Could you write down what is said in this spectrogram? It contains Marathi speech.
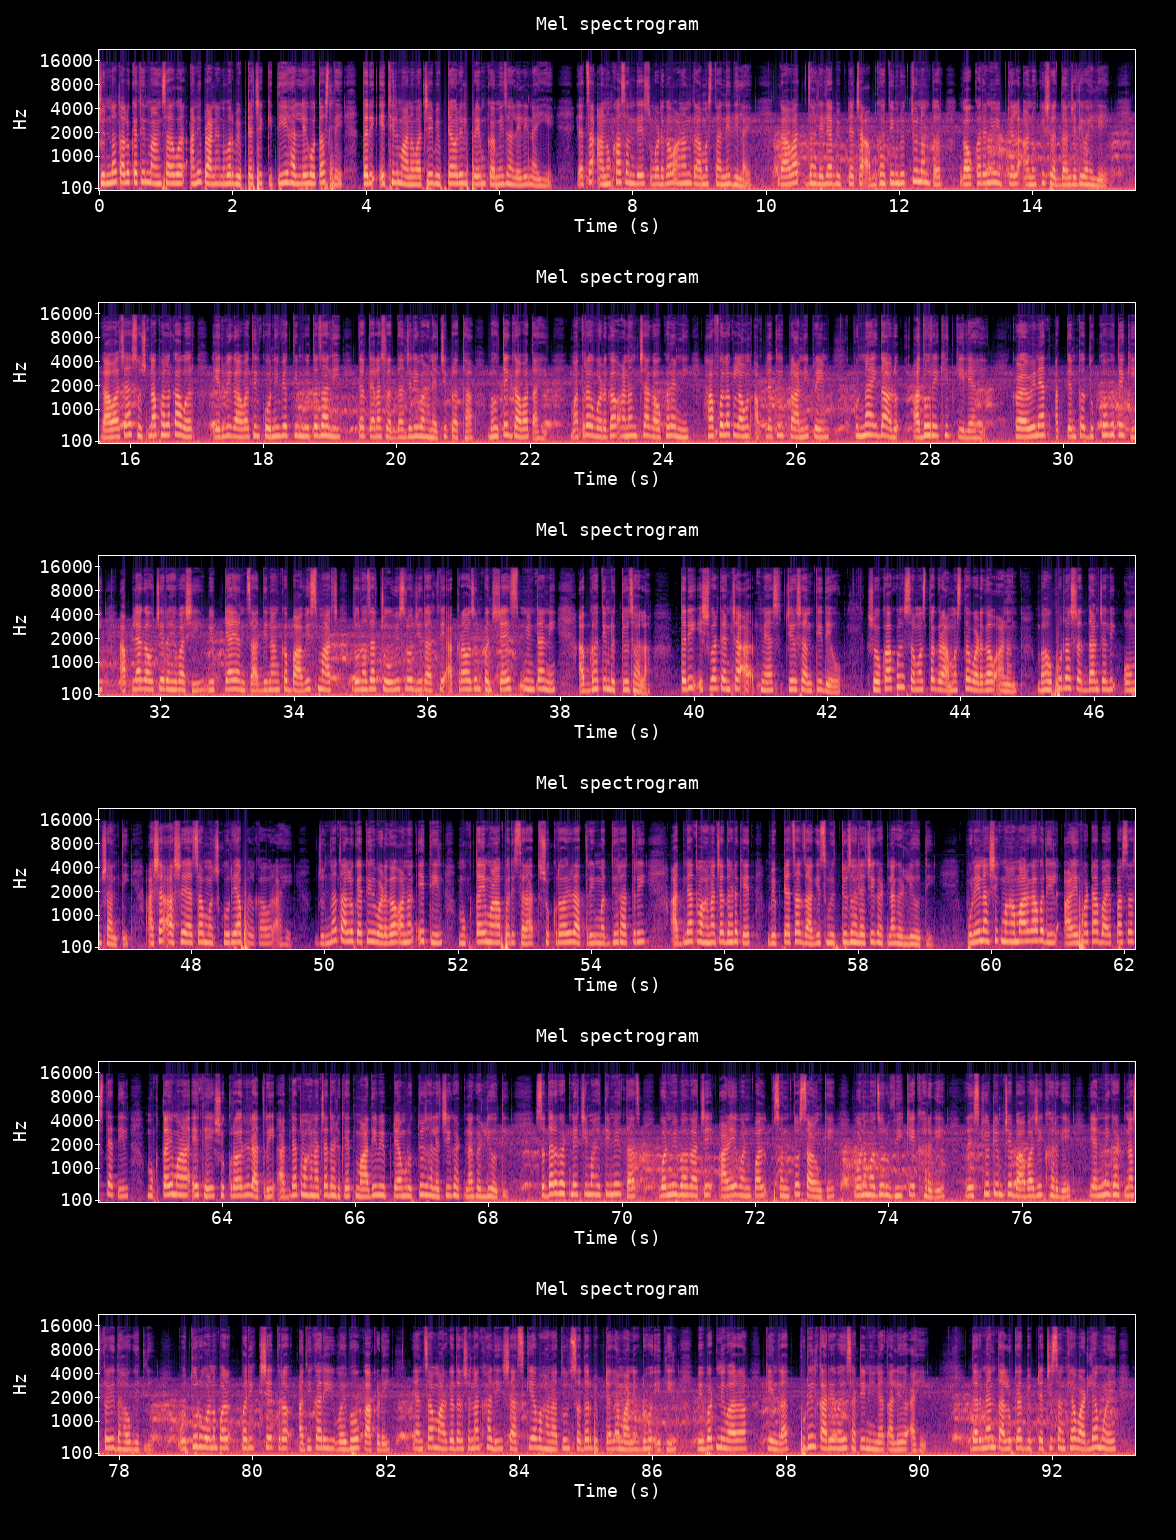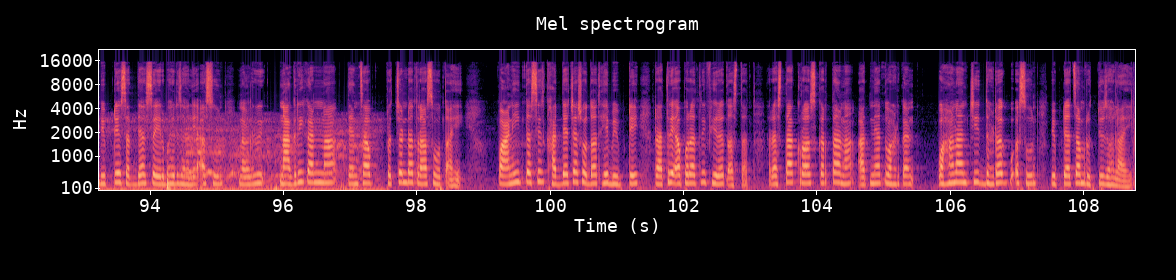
जुन्नर तालुक्यातील माणसांवर आणि प्राण्यांवर बिबट्याचे कितीही हल्ले होत असले तरी येथील मानवाचे बिबट्यावरील प्रेम कमी झालेले नाही आहे याचा अनोखा संदेश वडगाव आणंद ग्रामस्थांनी दिलाय. गावात झालेल्या बिबट्याच्या अपघाती मृत्यूनंतर गावकऱ्यांनी बिबट्याला अनोखी श्रद्धांजली वाहिली आहे गावाच्या सूचना फलकावर एरवी गावातील कोणी व्यक्ती मृत झाली तर त्याला श्रद्धांजली वाहण्याची प्रथा बहुतेक गावात आहे. मात्र वडगाव आणंदच्या गावकऱ्यांनी हा फलक लावून आपल्यातील प्राणीप्रेम पुन्हा एकदा अधो अधोरेखित केले आहे. कळविण्यात अत्यंत दुःख होते की आपल्या गावचे रहिवाशी बिबट्या यांचा दिनांक बावीस मार्च दोन हजार चोवीस रोजी रात्री अकरा वाजून पंचेचाळीस मिनिटांनी अपघाती मृत्यू झाला. तरी ईश्वर त्यांच्या आत्म्यास चिरशांती देवो. शोकाकुल समस्त ग्रामस्थ वडगाव आनंद. भावपूर्ण श्रद्धांजली ओम शांती. अशा आशयाचा मजकूर या फलकावर आहे. जुन्नर तालुक्यातील वडगाव आनंद येथील मुक्ताईमळा परिसरात शुक्रवारी रात्री मध्यरात्री अज्ञात वाहनाच्या धडकेत बिबट्याचा जागीच मृत्यू झाल्याची घटना घडली होती. पुणे नाशिक महामार्गावरील आळेफाटा बायपास रस्त्यातील मुक्ताईमळा येथे शुक्रवारी रात्री अज्ञात वाहनाच्या धडकेत मादी बिबट्या मृत्यू झाल्याची घटना घडली होती. सदर घटनेची माहिती मिळताच वन विभागाचे आळे वनपाल संतोष साळुंके वनमजूर व्ही के खरगे रेस्क्यू टीमचे बाबाजी खरगे यांनी घटनास्थळी धाव घेतली. ओतूर वन परिक्षेत्र अधिकारी वैभव काकडे यांचा मार्गदर्शनाखाली शासकीय वाहनातून सदर बिबट्याला माणिकडोह येथील बिबट निवारा केंद्रात पुढील कार्यवाहीसाठी नेण्यात आले आहे. दरम्यान तालुक्यात बिबट्याची संख्या वाढल्यामुळे बिबटे सध्या सैरभैर झाले असून नागरी नागरिकांना त्यांचा प्रचंड त्रास होत आहे. पाणी तसेच खाद्याच्या शोधात हे बिबटे रात्री अपरात्री फिरत असतात. रस्ता क्रॉस करताना अज्ञात वाहकां वाहनांची धडक असून बिबट्याचा मृत्यू झाला आहे.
